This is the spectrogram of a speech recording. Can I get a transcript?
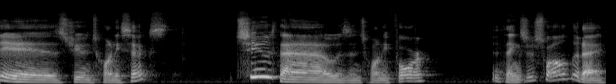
is June 26th, 2024, and things are swell today.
